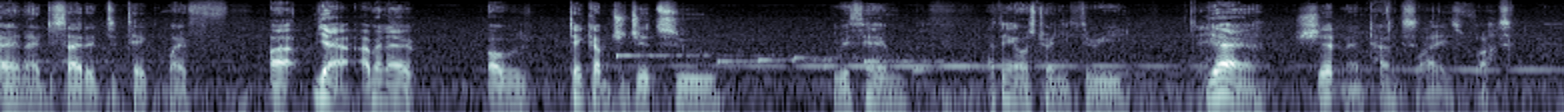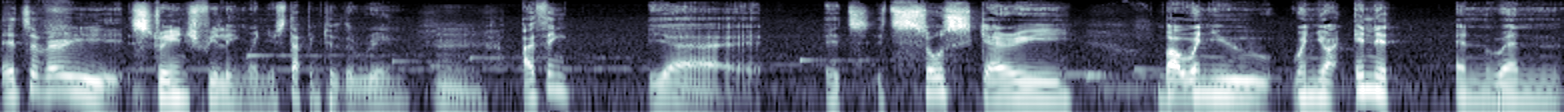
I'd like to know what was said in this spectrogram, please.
and I decided to take my, f- uh, yeah, I mean I, I would take up jujitsu with him. I think I was 23. Yeah, shit, man, time flies. Fuck. It's a very strange feeling when you step into the ring. Mm. I think, yeah, it's it's so scary, but when you when you're in it, and when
